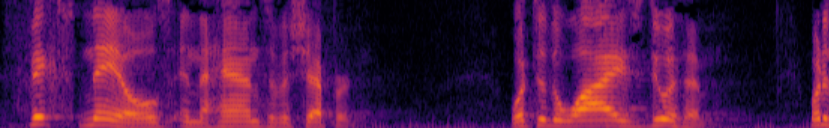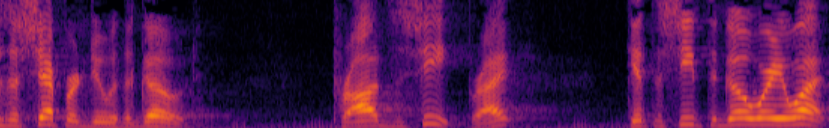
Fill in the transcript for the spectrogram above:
fixed nails in the hands of a shepherd. What do the wise do with them? What does a shepherd do with a goad? Prods the sheep, right? Get the sheep to go where you want.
